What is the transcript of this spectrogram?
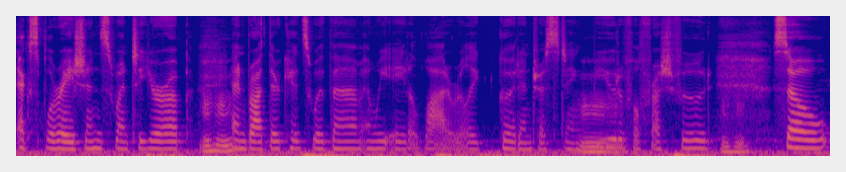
explorations, went to Europe Mhm. and brought their kids with them, and we ate a lot of really good, interesting, Mm. beautiful, fresh food. Mhm. So,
